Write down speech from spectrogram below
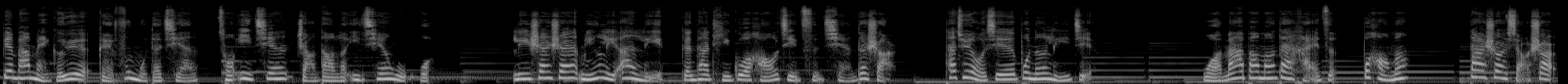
便把每个月给父母的钱从一千涨到了一千五。李珊珊明里暗里跟他提过好几次钱的事儿，他却有些不能理解。我妈帮忙带孩子不好吗？大事儿小事儿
